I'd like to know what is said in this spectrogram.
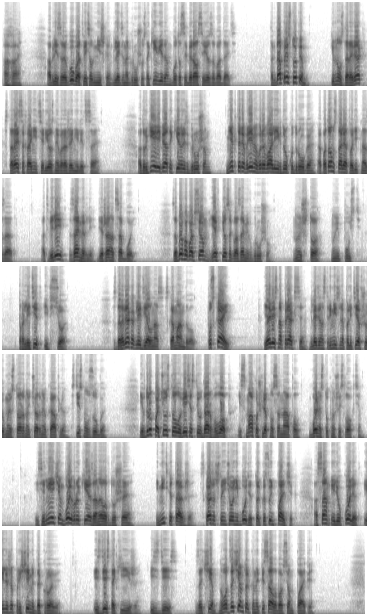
Ага. Облизывая губы, ответил Мишка, глядя на грушу с таким видом, будто собирался ее забодать. Тогда приступим, кивнул здоровяк, стараясь сохранить серьезное выражение лица. А другие ребята кинулись к грушам. Некоторое время вырывали их друг у друга, а потом стали отводить назад. Отвели, замерли, держа над собой. Забыв обо всем, я впился глазами в грушу. Ну и что? Ну и пусть. Пролетит и все. Здоровяк оглядел нас, скомандовал. «Пускай!» Я весь напрягся, глядя на стремительно полетевшую в мою сторону черную каплю, стиснул зубы. И вдруг почувствовал увесистый удар в лоб и смаху шлепнулся на пол, больно стукнувшись локтем. И сильнее, чем боль в руке, заныло в душе. И Митька также. Скажет, что ничего не будет, только сунь пальчик, а сам или уколет, или же прищемит до крови. И здесь такие же. И здесь. Зачем? Ну вот зачем только написал обо всем папе?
